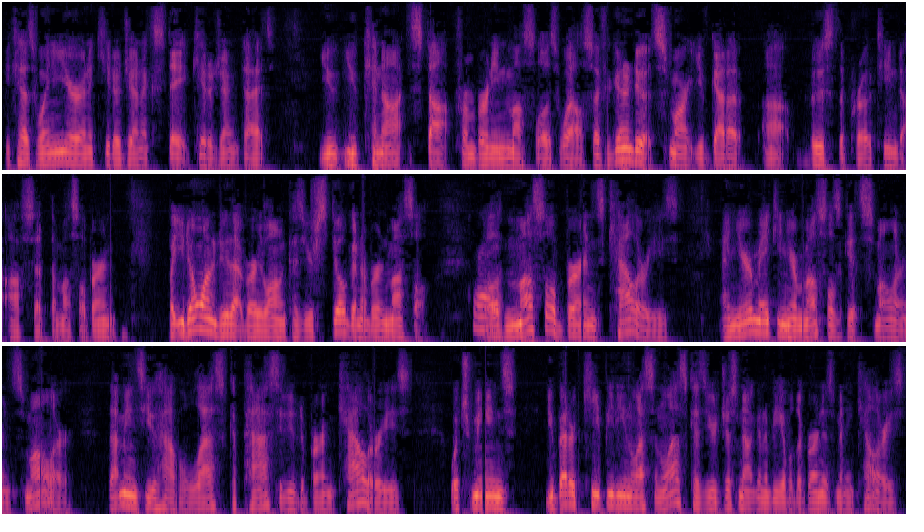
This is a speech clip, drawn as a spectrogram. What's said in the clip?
Because when you're in a ketogenic state, ketogenic diets, you, you cannot stop from burning muscle as well. So if you're going to do it smart, you've got to uh, boost the protein to offset the muscle burn. But you don't want to do that very long because you're still going to burn muscle. Right. Well, if muscle burns calories and you're making your muscles get smaller and smaller, that means you have less capacity to burn calories, which means you better keep eating less and less because you're just not going to be able to burn as many calories.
